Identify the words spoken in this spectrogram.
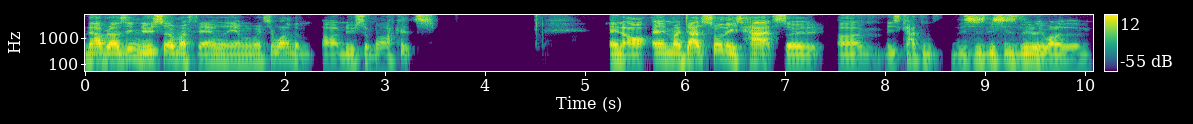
No, but I was in Noosa with my family and we went to one of the uh, Noosa markets. And I, and my dad saw these hats. So um these captains, this is this is literally one of them.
